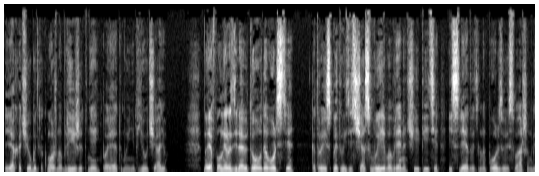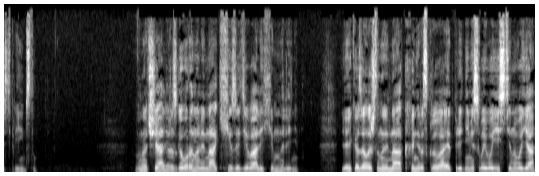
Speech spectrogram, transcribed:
я хочу быть как можно ближе к ней, поэтому и не пью чаю. Но я вполне разделяю то удовольствие, которое испытываете сейчас вы во время чаепития, и, следовательно, пользуюсь вашим гостеприимством. В начале разговора Налинакхи задевали Химнолини. Ей казалось, что Налинакха не раскрывает перед ними своего истинного «я»,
